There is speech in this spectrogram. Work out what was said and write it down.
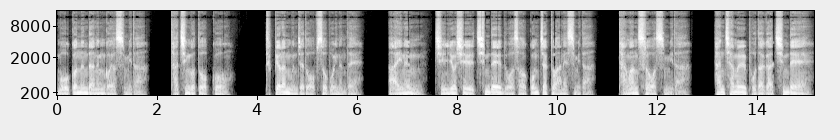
못 걷는다는 거였습니다. 다친 것도 없고 특별한 문제도 없어 보이는데 아이는 진료실 침대에 누워서 꼼짝도 안 했습니다. 당황스러웠습니다. 한참을 보다가 침대에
